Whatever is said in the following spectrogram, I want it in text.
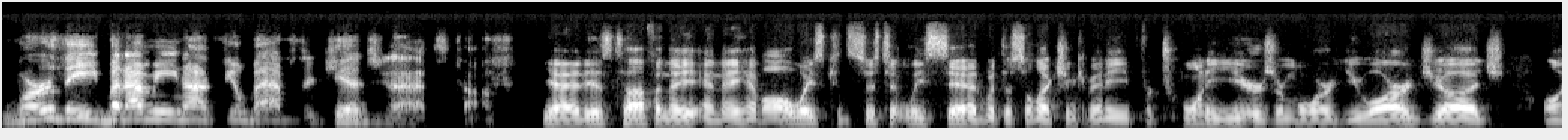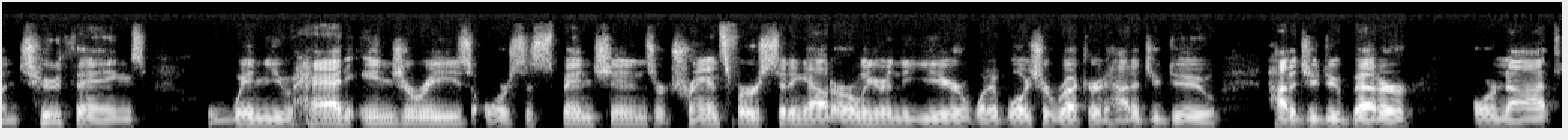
worthy. But I mean, I feel bad for their kids. That's tough. Yeah, it is tough, and they and they have always consistently said with the selection committee for 20 years or more, you are judged on two things. When you had injuries or suspensions or transfers sitting out earlier in the year, what was your record? How did you do? How did you do better or not?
